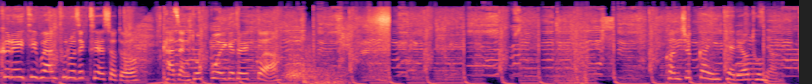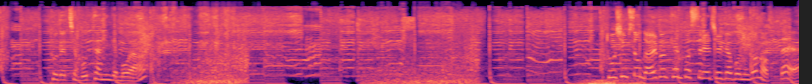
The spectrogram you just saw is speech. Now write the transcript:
크리에이티브한 프로젝트에서도 가장 돋보이게 될 거야. 건축과 인테리어 도면. 도대체 못하는 게 뭐야? 도심 속 넓은 캠퍼스를 즐겨보는 건 어때?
